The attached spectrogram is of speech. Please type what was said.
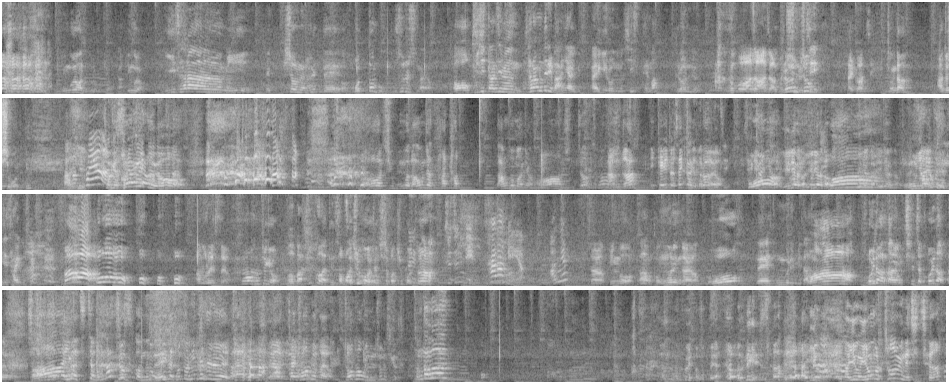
빙고 형한테 물어볼게요 빙고 형이 사람이 액션을 할때 어. 어. 떤 뭐, 무술을 쓰나요? 어, 굳이 따지면 사람들이 많이 알, 알기로는 뭐 시스테마? 그런 류? 뭐 맞아 맞아 그런 진짜? 류지? 알것 같지? 정답 아저씨 원빈? 아니, 서양 저게. 서양이라고요. 아 지금 뭔가 나 혼자 다답 나온 것 마냥 아 진짜? 남자? 이 캐릭터 색깔이? 거지. 와? 예리하다 예리하다 와. 예리하다 예리하다 오냐 살구색이지, 살구색. 아! 오오오오오 아 모르겠어요 와 깜짝이야 어, 맞출 것 같아, 진짜. 아 맞출 것 같아 진짜 맞출 것 같아 주주님 사람이에요? 아니요? 자 빙고 어. 동물인가요? 오 네, 동물입니다. 와 거의 다 왔다 형 진짜 거의 다 왔다 형 아, 이거 진짜 못 맞출 수가 또 없는데. 우리가 줬던 힌트들을 잘, 잘 조합해봐요 조합하고 있는 중 지금? 정답은? 뭐야 뭐야 모르겠어 아 이거 아 이거 이런 거 처음이네 진짜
